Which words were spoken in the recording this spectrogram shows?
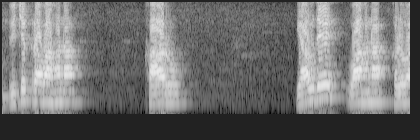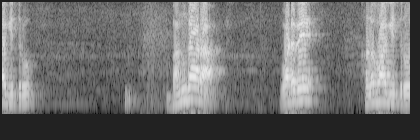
ದ್ವಿಚಕ್ರ ವಾಹನ, ಕಾರು, ಯಾವುದೇ ವಾಹನ ಕಳುವಾಗಿದ್ದರೂ ಬಂಗಾರ, ಒಡವೆ ಕಳುವಾಗಿದ್ದರೂ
